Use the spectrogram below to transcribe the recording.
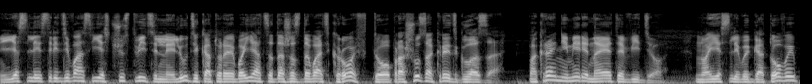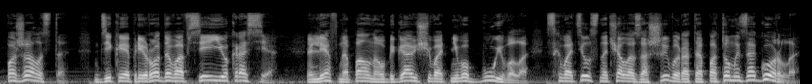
Если среди вас есть чувствительные люди, которые боятся даже сдавать кровь, то прошу закрыть глаза. По крайней мере на это видео. Ну а если вы готовы, пожалуйста. Дикая природа во всей ее красе. Лев напал на убегающего от него буйвола, схватил сначала за шиворот, а потом и за горло.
